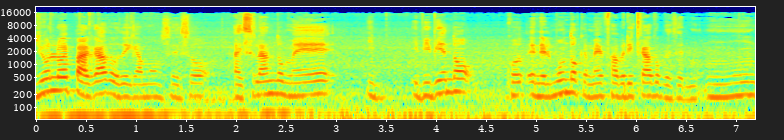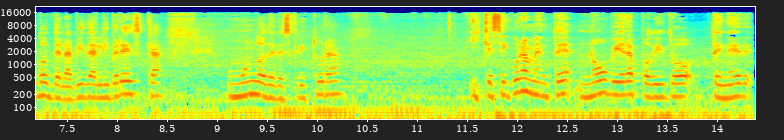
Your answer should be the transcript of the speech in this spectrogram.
yo lo he pagado, digamos, eso, aislándome y, y, viviendo en el mundo que me he fabricado, que es el mundo de la vida libresca, un mundo de la escritura, y que seguramente no hubiera podido tener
